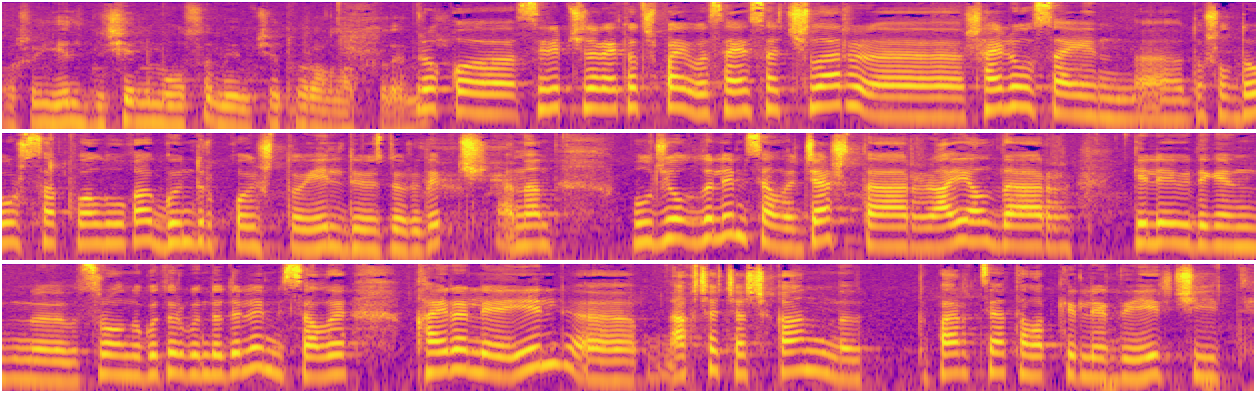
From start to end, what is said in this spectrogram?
ошо элдин ишеними болсо менимче туура болот деп ойлойм бирок э, серепчилер айтып атышпайбы саясатчылар э, шайлоо сайын э, ошол добуш сатып алууга көндүрүп коюшту элди өздөрү депчи. Анан бул жолу деле мисалы жаштар аялдар келеби деген суроону көтөргөндө деле мисалы кайра эле эл акча чачкан партия талапкерлерди ээрчийт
